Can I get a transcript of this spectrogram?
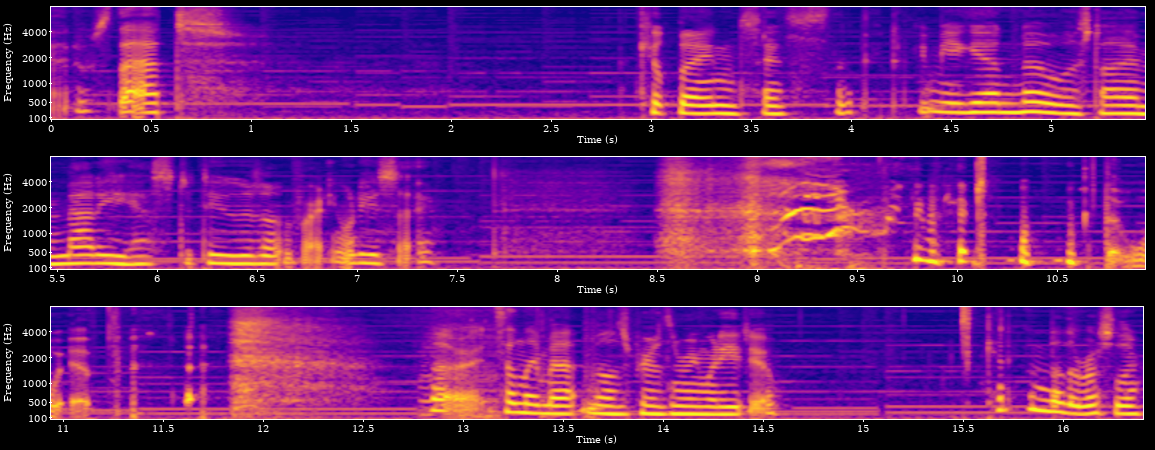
And who's that? Killbane says that they defeat me again. No, this time Maddie has to do his own fighting. What do you say? With the whip. Alright, suddenly Matt Mills appears in the ring. What do you do? Can I get another wrestler?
